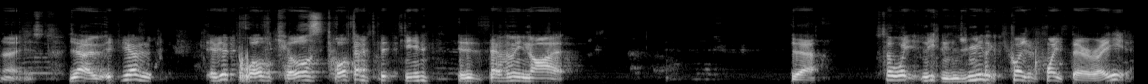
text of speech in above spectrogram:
Nice. Yeah, if you have if you have 12 kills, 12 times 15 is definitely not. Yeah. So wait, Nathan, you made like 200 points there, right?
